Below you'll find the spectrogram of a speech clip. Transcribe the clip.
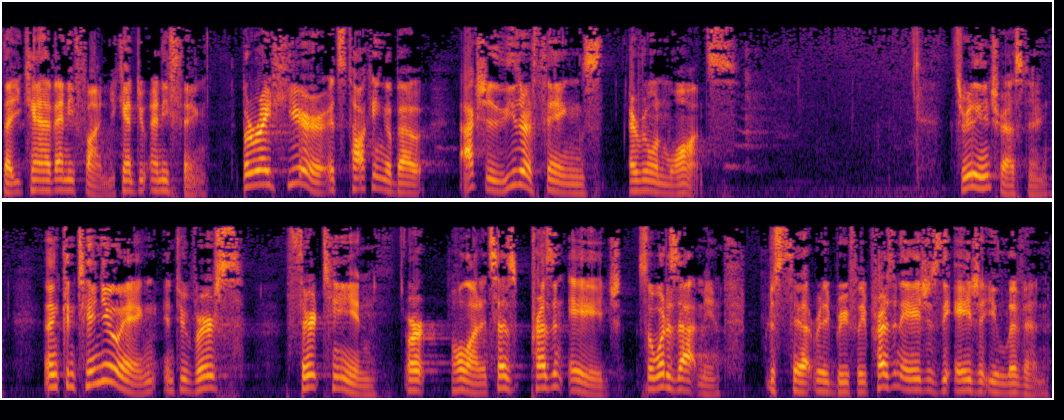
that you can't have any fun, you can't do anything. But right here, it's talking about, actually, these are things everyone wants. It's really interesting. And continuing into verse 13, or hold on, it says present age. So what does that mean? Just say that really briefly. Present age is the age that you live in.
